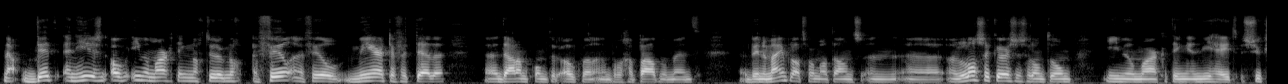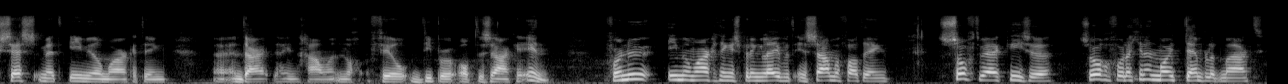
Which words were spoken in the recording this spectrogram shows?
Nou, dit en hier is over e-mail marketing natuurlijk nog veel en veel meer te vertellen. Uh, daarom komt er ook wel op een bepaald moment binnen mijn platform althans een, een losse cursus rondom e-mail marketing en die heet Succes met e-mail marketing. En daarin gaan we nog veel dieper op de zaken in. Voor nu, e-mail marketing is springlevend in samenvatting. Software kiezen, zorg ervoor dat je een mooi template maakt.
